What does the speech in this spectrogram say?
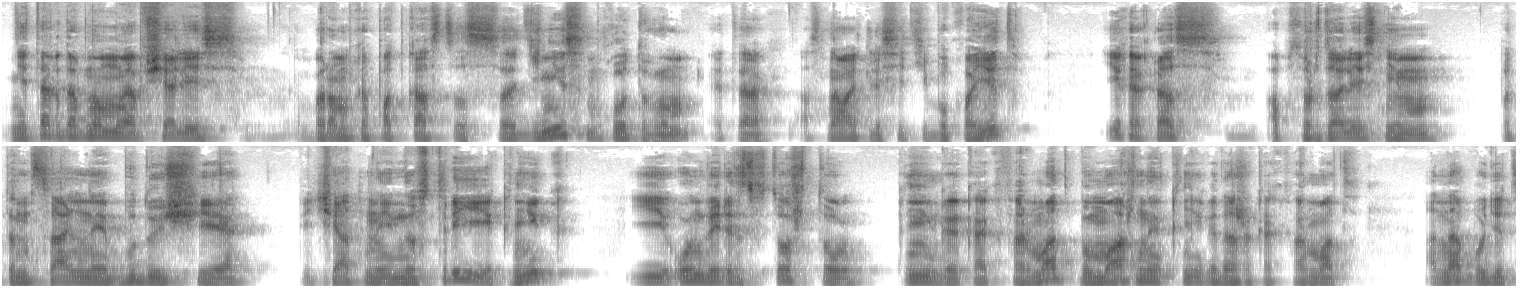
Не так давно мы общались в рамках подкаста с Денисом Хотовым, это основатель сети Буквоед, и как раз обсуждали с ним потенциальные будущие печатной индустрии книг, и он верит в то, что книга как формат, бумажная книга даже как формат, она будет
